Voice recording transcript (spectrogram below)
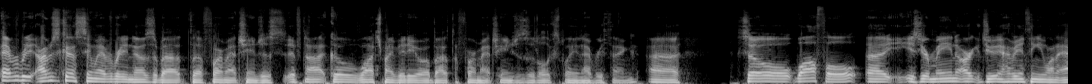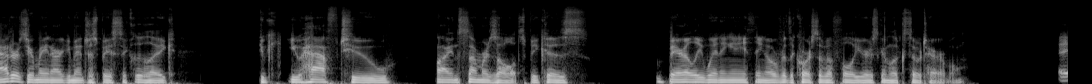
everybody I'm just gonna assume everybody knows about the format changes. If not, go watch my video about the format changes. It'll explain everything. Uh so Waffle, uh is your main arg do you have anything you want to add, or is your main argument just basically like you you have to find some results because barely winning anything over the course of a full year is gonna look so terrible. Uh,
